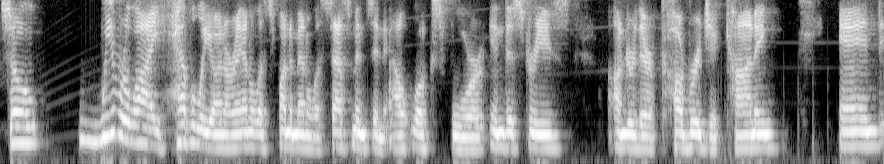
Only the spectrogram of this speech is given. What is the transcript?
So we rely heavily on our analysts' fundamental assessments and outlooks for industries under their coverage at Conning. And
